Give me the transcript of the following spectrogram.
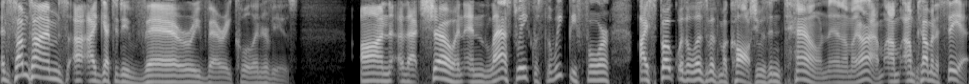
And sometimes uh, I get to do very, very cool interviews on that show. And and last week was the week before I spoke with Elizabeth McCall. She was in town, and I'm like, all right, I'm, I'm, I'm coming to see it.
